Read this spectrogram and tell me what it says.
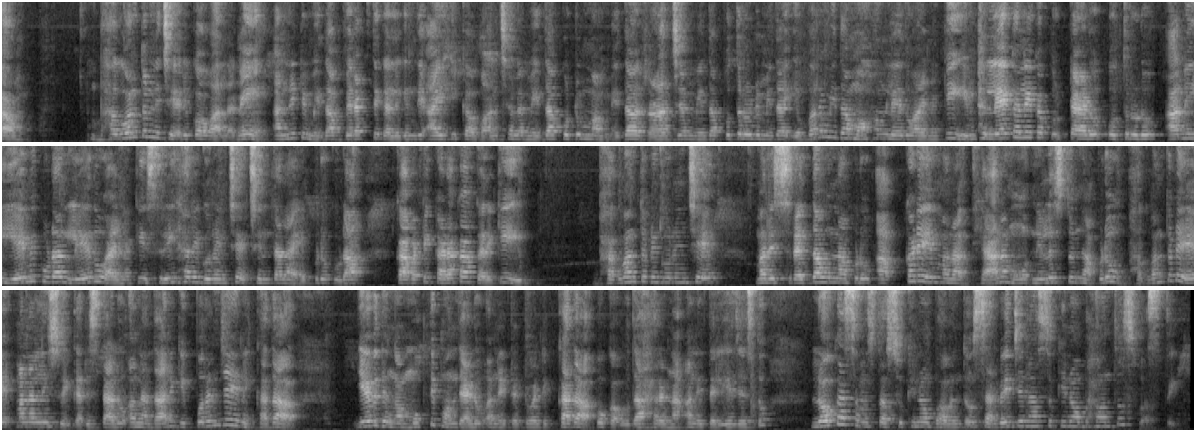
భగవంతుణ్ణి చేరుకోవాలనే అన్నిటి మీద విరక్తి కలిగింది. ఐహిక వాంఛల మీద కుటుంబం మీద రాజ్యం మీద పుత్రుడి మీద ఎవరి మీద మోహం లేదు ఆయనకి. లేక లేక పుట్టాడు పుత్రుడు అని ఏమి కూడా లేదు ఆయనకి. శ్రీహరి గురించే చింతన ఎప్పుడు కూడా. కాబట్టి కడకాకరికి భగవంతుడి గురించే మరి శ్రద్ధ ఉన్నప్పుడు అక్కడే మన ధ్యానము నిలుస్తున్నప్పుడు భగవంతుడే మనల్ని స్వీకరిస్తాడు అన్న దానికి పురంజయుని కథ ఏ విధంగా ముక్తి పొందాడు అనేటటువంటి కథ ఒక ఉదాహరణ అని తెలియజేస్తూ లోక సంస్థ సుఖినో భవంతు సర్వేజన సుఖినో భవంతు స్వస్తి.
